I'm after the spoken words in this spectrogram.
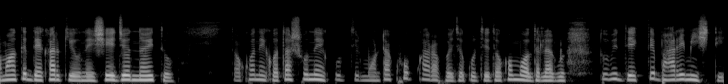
আমাকে দেখার কেউ নেই। সেই জন্যই তো।" তখন এ কথা শুনে কুর্চির মনটা খুব খারাপ হয়েছে। কুর্চি তখন বলতে লাগল, "তুমি দেখতে ভারী মিষ্টি।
